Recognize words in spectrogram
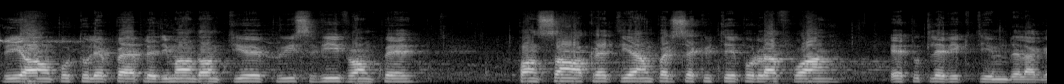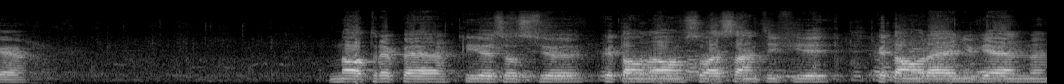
Prions pour tous les peuples du monde entier puissent vivre en paix, pensant aux chrétiens persécutés pour la foi et toutes les victimes de la guerre. Notre Père qui es aux cieux, que ton nom soit sanctifié, que ton règne vienne,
